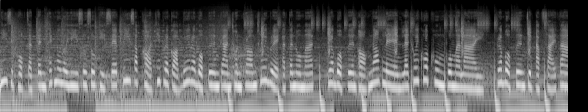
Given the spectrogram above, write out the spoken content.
2026 จัดเต็มเทคโนโลยี Suzuki Safety Support ที่ประกอบด้วยระบบเตือนการชนพร้อมช่วยเบรกอัตโนมัติ ระบบเตือนออกนอกเลน และช่วยควบคุมพวงมาลัย ระบบเตือนจุดอับสายตา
